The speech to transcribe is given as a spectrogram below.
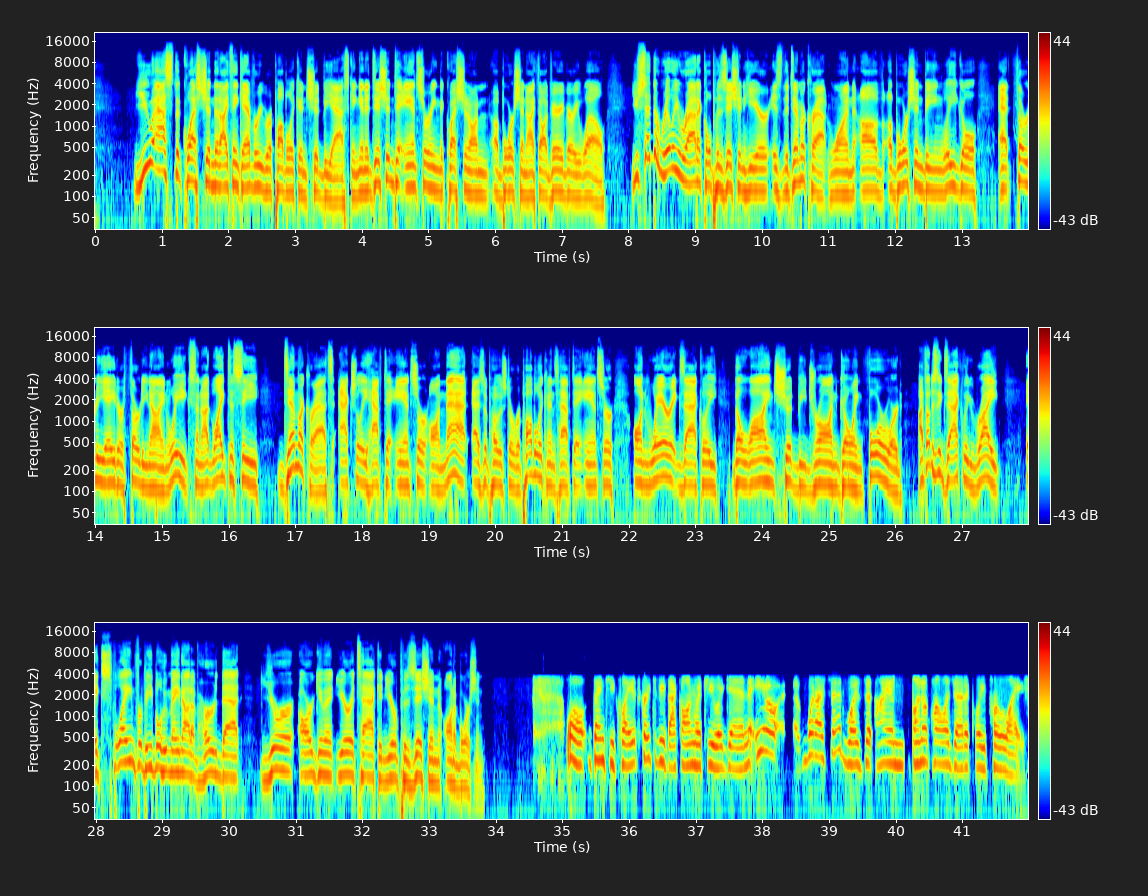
You asked the question that I think every Republican should be asking. In addition to answering the question on abortion, I thought very, very well. You said the really radical position here is the Democrat one of abortion being legal at 38 or 39 weeks. And I'd like to see Democrats actually have to answer on that as opposed to Republicans have to answer on where exactly the line should be drawn going forward. I thought it's exactly right. Explain for people who may not have heard that your argument, your attack, and your position on abortion. Well, thank you, Clay. It's great to be back on with you again. You know, what I said was that I am unapologetically pro life.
